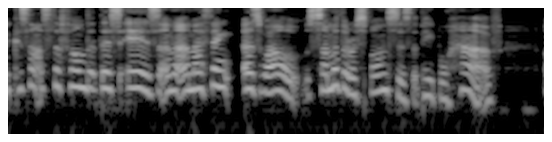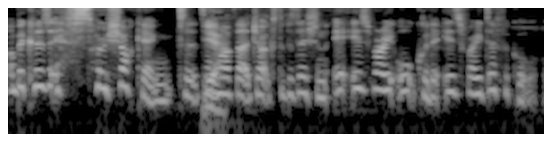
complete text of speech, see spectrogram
because that's the film that this is, and and I think as well some of the responses that people have and because it's so shocking to, to Yeah. have that juxtaposition, it is very awkward. It is very difficult,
